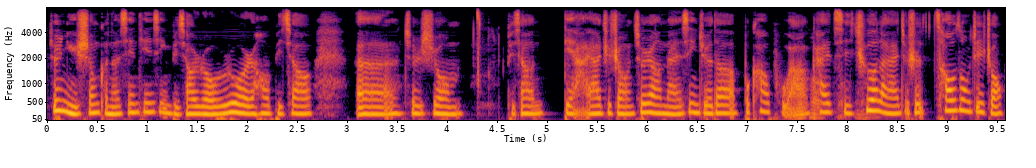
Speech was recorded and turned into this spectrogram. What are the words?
就是女生可能先天性比较柔弱，然后比较呃，就是这种比较。嗲呀，这种就让男性觉得不靠谱啊！开起车来就是操纵这种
